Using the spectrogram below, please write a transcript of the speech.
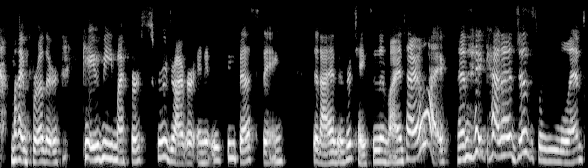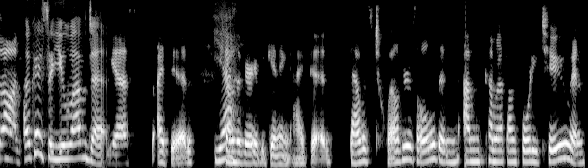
my brother gave me my first screwdriver and it was the best thing that I have ever tasted in my entire life. And it kind of just went on. Okay. So you loved it. Yes, I did. Yeah. From the very beginning, I did. That was 12 years old and I'm coming up on 42 and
